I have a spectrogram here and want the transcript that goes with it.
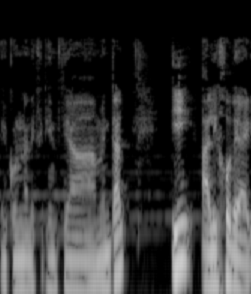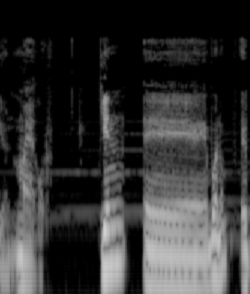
eh, con una deficiencia mental, y al hijo de Aerion, Maegor, quien, eh, bueno, eh,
